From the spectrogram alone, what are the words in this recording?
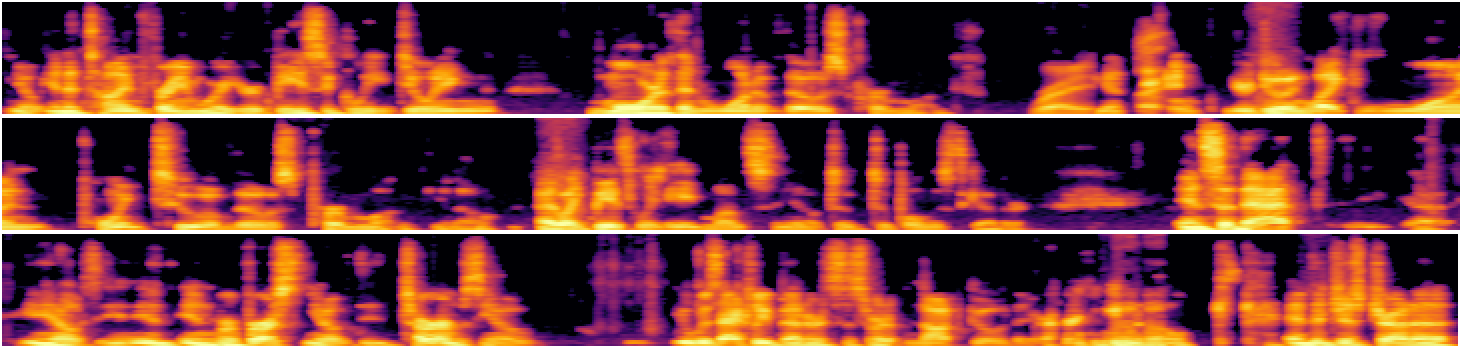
you know in a time frame where you're basically doing more than one of those per month. Right. You know, you're doing like 1.2 of those per month, you know, at like basically eight months, you know, to, to pull this together. And so that, uh, you know, in, in reverse, you know, terms, you know, it was actually better to sort of not go there, you know, and to just try to,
